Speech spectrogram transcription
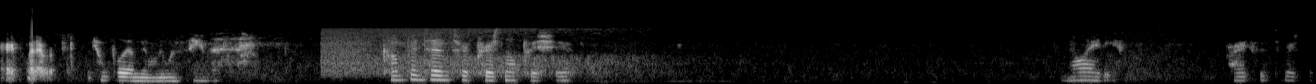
alright, whatever. Hopefully I'm the only one saying this. Competence for personal pursuit. No idea. Praxis versus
